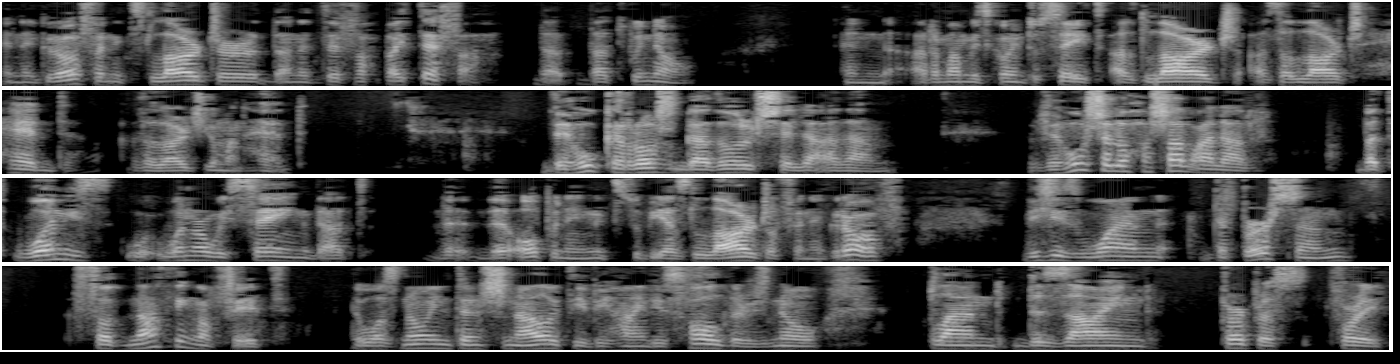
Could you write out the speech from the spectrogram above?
in a grove, and it's larger than a tefah by tefah that, that we know. And Rambam is going to say it's as large as a large head, as a large human head. והוא כראש גדול של האדם. והוא shelo hashav alav. But when, is, when are we saying that the, the opening needs to be as large of an egrof? This is when the person thought nothing of it There was no intentionality behind his hole. There is no planned, designed purpose for it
